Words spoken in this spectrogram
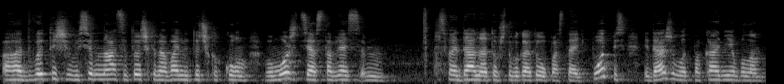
2018.навальный.ком. А, вы можете оставлять свои данные о том, что вы готовы поставить подпись. И даже вот пока не было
